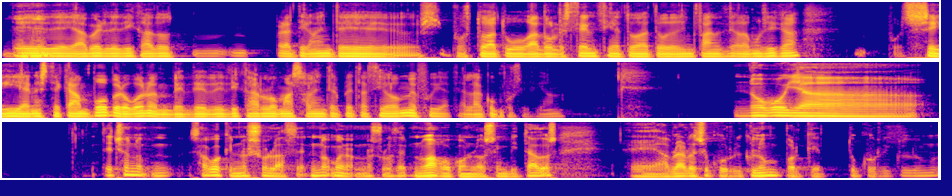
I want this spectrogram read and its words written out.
de, haber dedicado prácticamente pues toda tu adolescencia, toda tu infancia a la música, pues seguía en este campo, pero bueno, en vez de dedicarlo más a la interpretación, me fui hacia la composición. No voy a de hecho, es algo que no suelo hacer, no, bueno, no suelo hacer, no hago con los invitados, eh, hablar de su currículum, porque tu currículum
